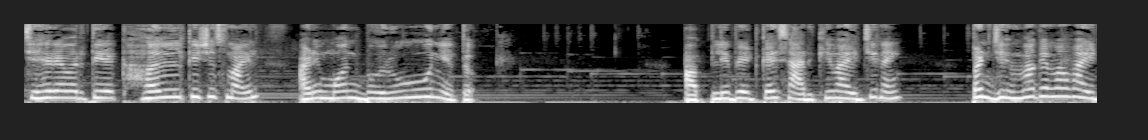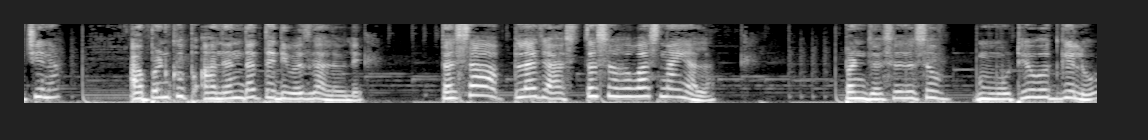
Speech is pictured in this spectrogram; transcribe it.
चेहऱ्यावरती एक हलकीशी स्माईल आणि मन भरून येतं. आपली भेट काही सारखी व्हायची नाही पण जेव्हा केव्हा व्हायची ना आपण खूप आनंदात ते दिवस घालवले. तसा आपला जास्त सहवास नाही आला. पण जसं जसं मोठे होत गेलो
